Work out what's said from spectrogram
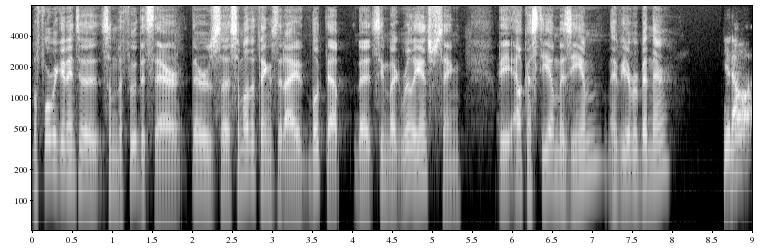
Before we get into some of the food that's there, there's uh, some other things that I looked up that seemed like really interesting. The El Castillo Museum. Have you ever been there? You know,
